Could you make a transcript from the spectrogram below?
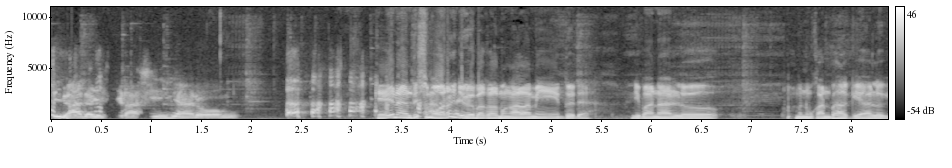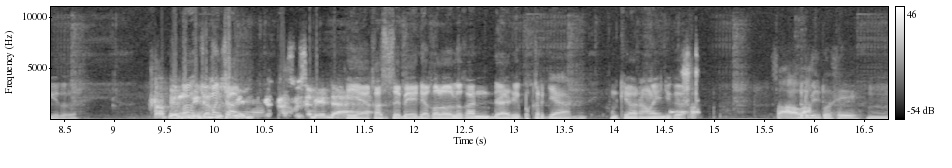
Tidak ada inspirasinya dong. Kayaknya nanti semua orang juga bakal mengalami itu dah. Di mana lo menemukan bahagia lo gitu. Tapi Emang- mungkin emang kasusnya, beda, kasusnya beda. Iya, kasusnya beda. Kalau lo kan dari pekerjaan, mungkin orang lain juga. soal Berbeda. waktu sih. Hmm.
